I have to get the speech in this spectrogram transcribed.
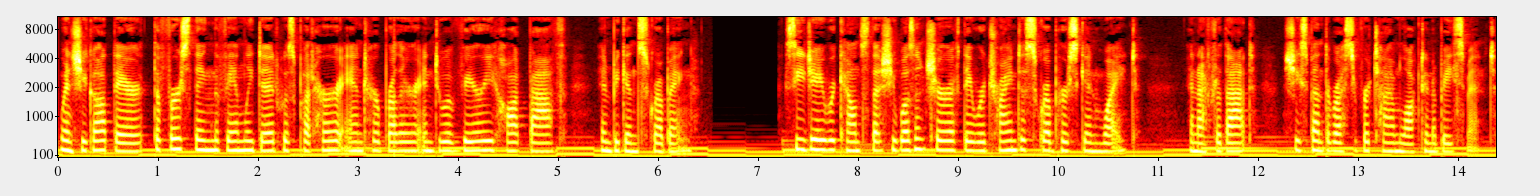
When she got there, the first thing the family did was put her and her brother into a very hot bath and begin scrubbing. CJ recounts that she wasn't sure if they were trying to scrub her skin white, and after that, she spent the rest of her time locked in a basement.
